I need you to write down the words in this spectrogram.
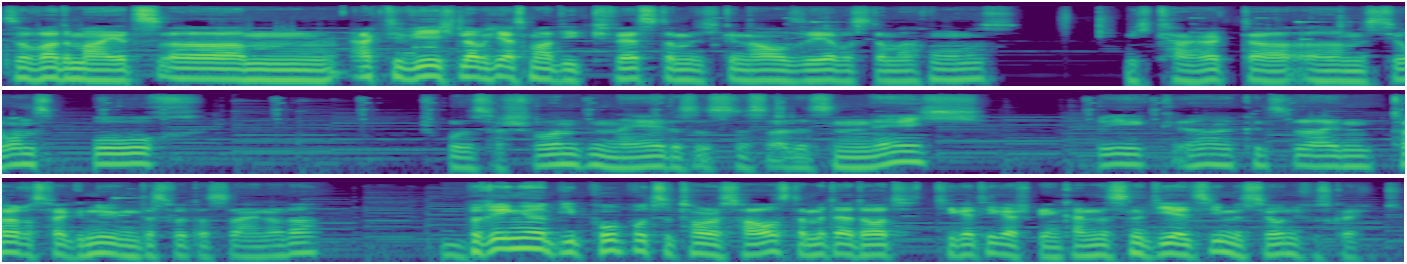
So, warte mal, jetzt ähm, aktiviere ich, glaube ich, erstmal die Quest, damit ich genau sehe, was ich da machen muss. Nicht Charakter, äh, Missionsbuch. Spur ist verschwunden. Nee, das ist das alles nicht. Krieg, äh, Künstlerleiden. Teures Vergnügen, das wird das sein, oder? Bringe Bipopo zu Taurus Haus, damit er dort Tiger Tiger spielen kann. Das ist eine DLC-Mission, ich weiß gar nicht.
